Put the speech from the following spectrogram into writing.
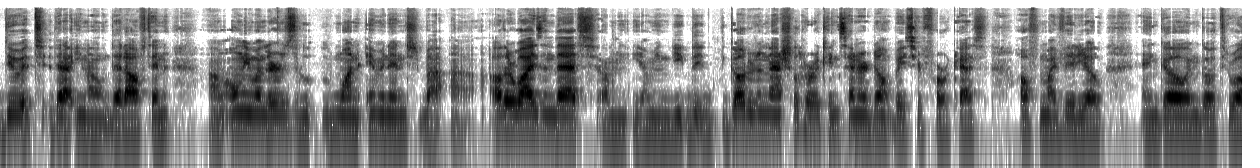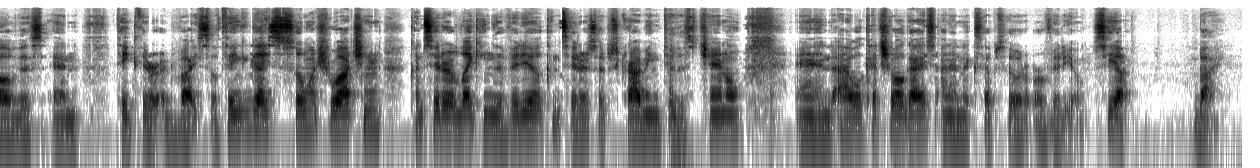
do it that you know that often. Um, only when there's one imminent. But uh, otherwise than that, um, I mean, you, go to the National Hurricane Center. Don't base your forecast off of my video, and go and go through all of this and take their advice. So thank you guys so much for watching. Consider liking the video. Consider subscribing to this channel, and I will catch you all guys on the next episode or video. See ya. Bye.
